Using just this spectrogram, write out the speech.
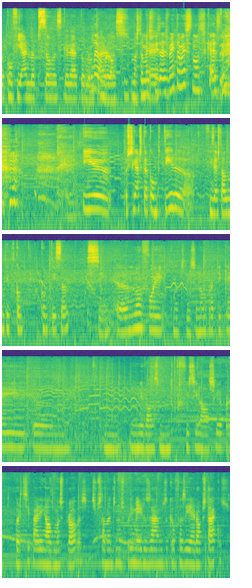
a confiar na pessoa, se calhar, para montar. Lembram-se, mas também se é. fizeres bem, também se não se esquecem. e uh, chegaste a competir? Fizeste algum tipo de competição? Competição? Sim, uh, não foi, como te disse, eu não pratiquei uh, um nível assim muito profissional. Cheguei a participar em algumas provas, especialmente nos primeiros anos o que eu fazia era obstáculos,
